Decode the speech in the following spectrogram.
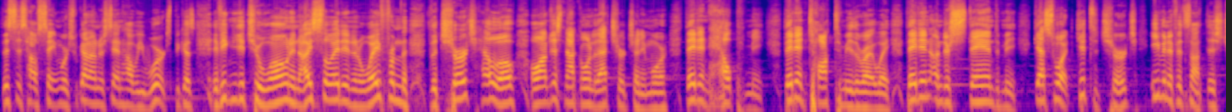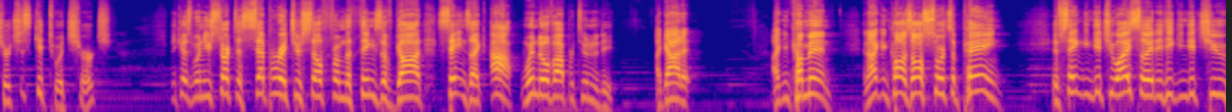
this is how Satan works. We've got to understand how he works because if he can get you alone and isolated and away from the, the church, hello, oh, I'm just not going to that church anymore. They didn't help me. They didn't talk to me the right way. They didn't understand me. Guess what? Get to church. Even if it's not this church, just get to a church. Because when you start to separate yourself from the things of God, Satan's like, ah, window of opportunity. I got it. I can come in and I can cause all sorts of pain. If Satan can get you isolated, he can get you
